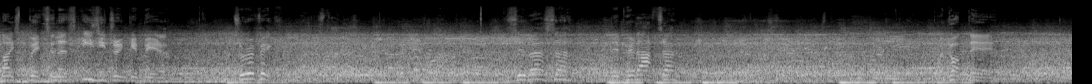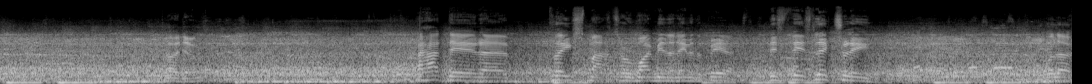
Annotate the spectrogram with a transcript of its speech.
nice bitterness, easy drinking beer. Terrific. Cerveza de Pirata. I got there. No, I don't. I had their uh, placemat to remind me of the name of the beer. There's, there's literally. Well.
